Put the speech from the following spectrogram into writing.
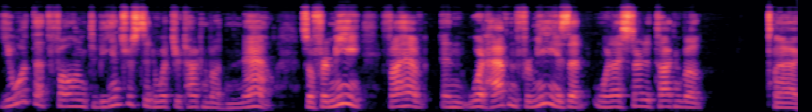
you want that following to be interested in what you're talking about now. So for me if I have and what happened for me is that when I started talking about uh,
